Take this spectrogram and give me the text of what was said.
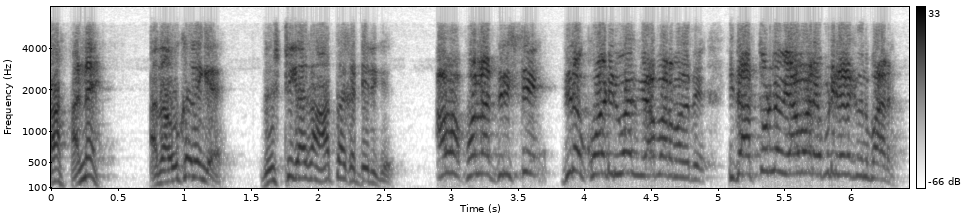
ஆ, அண்ணே அதை அவுக்காதீங்க. திருஷ்டிக்காக ஆத்தா கட்டியிருக்கு. ஆமா பொண்ணா திருஷ்டி இதுல கோடி ரூபாய்க்கு வியாபாரம் ஆகுது. இது அத்துள்ள வியாபாரம் எப்படி நடக்குது பாரு.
